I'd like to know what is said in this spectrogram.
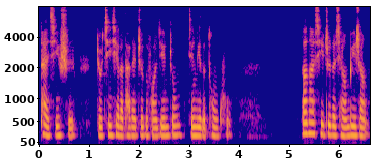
叹息时，就倾泻了他在这个房间中经历的痛苦。当他细致的墙壁上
